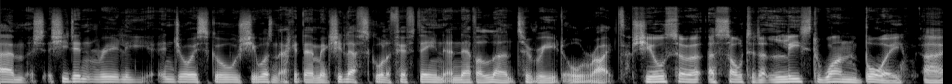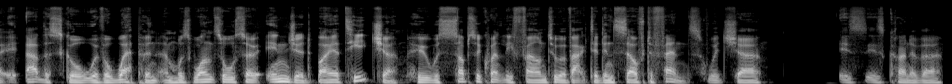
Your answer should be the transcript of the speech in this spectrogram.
Um, she didn't really enjoy school. She wasn't academic. She left school at 15 and never learned to read or write. She also assaulted at least one boy uh, at the school with a weapon and was once also injured by a teacher who was subsequently found to have acted in self defense, which uh, is is kind of a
